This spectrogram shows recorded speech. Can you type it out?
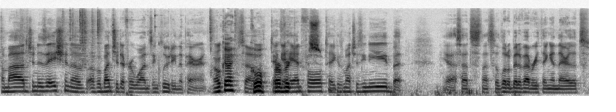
homogenization of, of a bunch of different ones, including the parent. Okay, So cool, take perfect. a handful, take as much as you need, but yes, that's that's a little bit of everything in there that's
